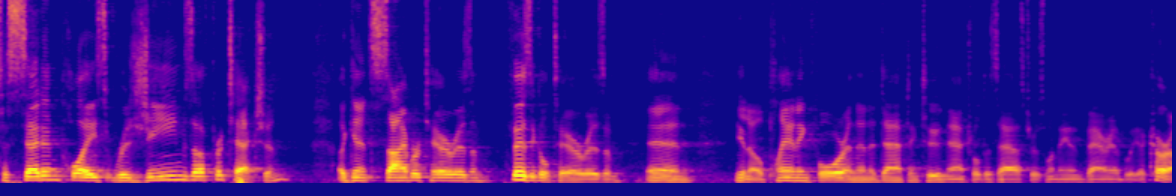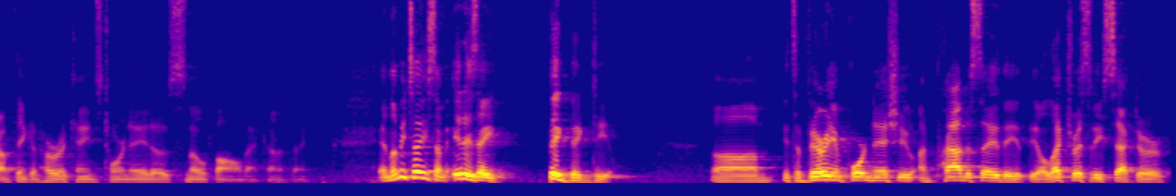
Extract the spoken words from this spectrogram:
to set in place regimes of protection against cyber terrorism, physical terrorism, and you know, planning for and then adapting to natural disasters when they invariably occur. I'm thinking hurricanes, tornadoes, snowfall, that kind of thing. And let me tell you something, it is a big, big deal. Um, it's a very important issue. I'm proud to say the, the electricity sector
